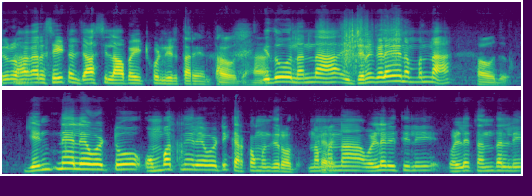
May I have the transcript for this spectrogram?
ಇವರು ಹಾಗಾದ್ರೆ ಸೈಟ್ ಅಲ್ಲಿ ಜಾಸ್ತಿ ಲಾಭ ಇಟ್ಕೊಂಡಿರ್ತಾರೆ ಅಂತ. ಇದು ನನ್ನ ಈ ಜನಗಳೇ ನಮ್ಮನ್ನ ಹೌದು. ಎಂಟನೇ ಲೇಔಟು ಒಂಬತ್ತನೇ ಲೇಔಟಿಗೆ ಕರ್ಕೊಂಡ್ ಬಂದಿರೋದು. ನಮ್ಮನ್ನ ಒಳ್ಳೆ ರೀತಿಲಿ ಒಳ್ಳೆ ತಂದಲ್ಲಿ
